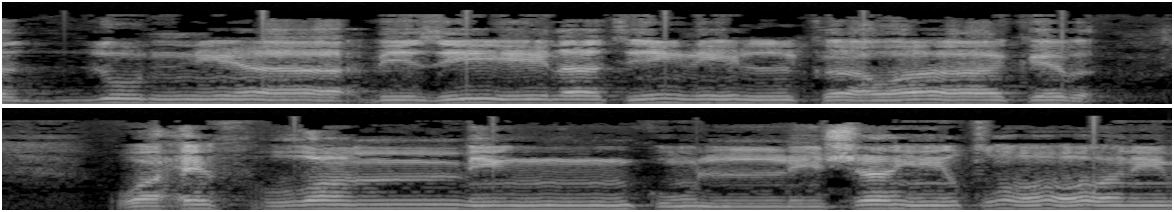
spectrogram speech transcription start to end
الدنيا بزينه الكواكب وحفظا من كل شيطان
